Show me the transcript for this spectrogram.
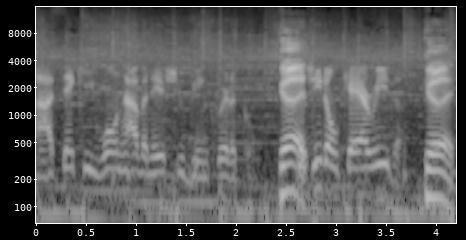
I think he won't have an issue being critical. Good. because he don't care either. Good.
